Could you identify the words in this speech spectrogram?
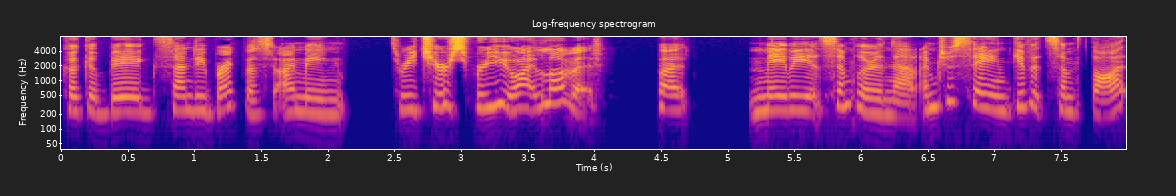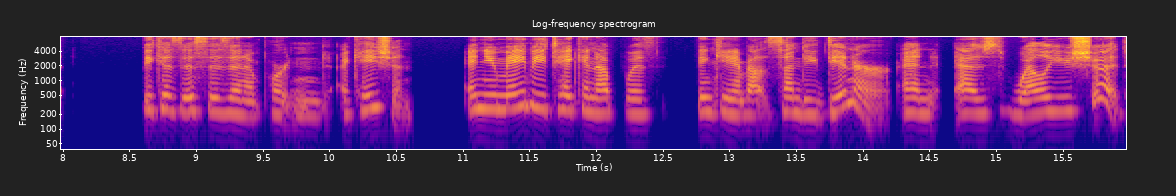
cook a big Sunday breakfast. I mean, three cheers for you. I love it. But maybe it's simpler than that. I'm just saying, give it some thought because this is an important occasion. And you may be taken up with thinking about Sunday dinner, and as well you should.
